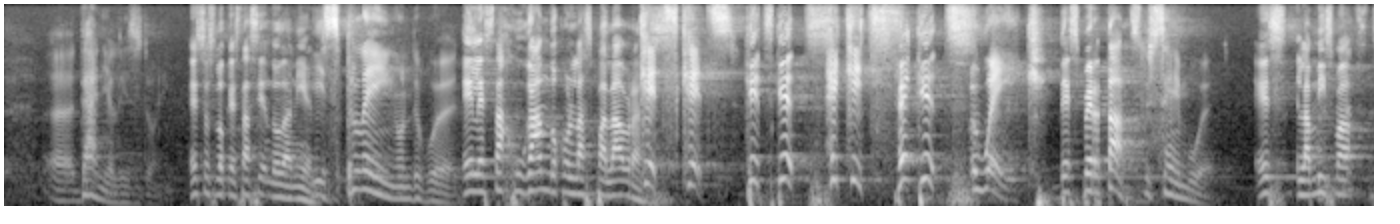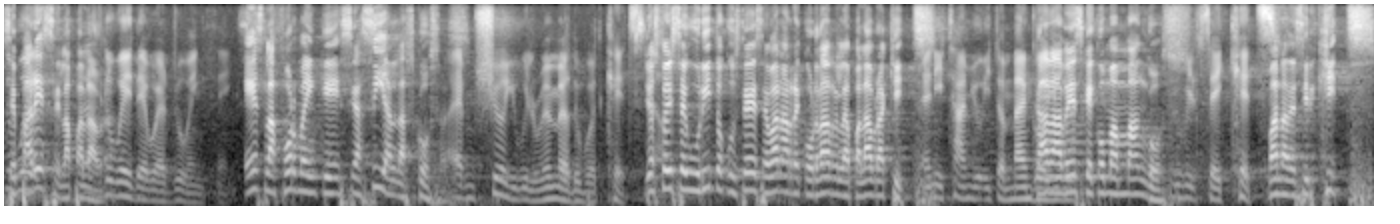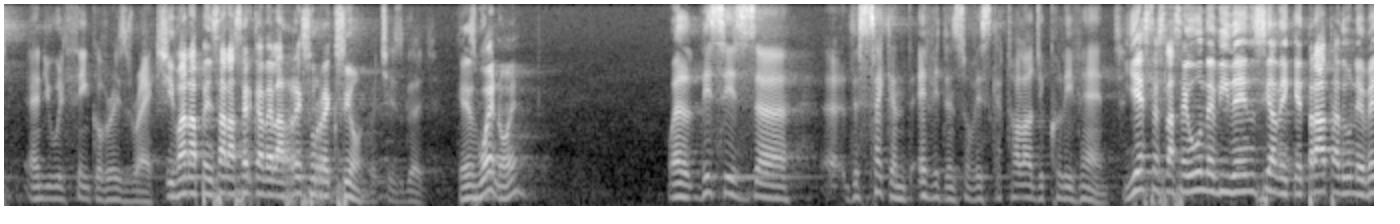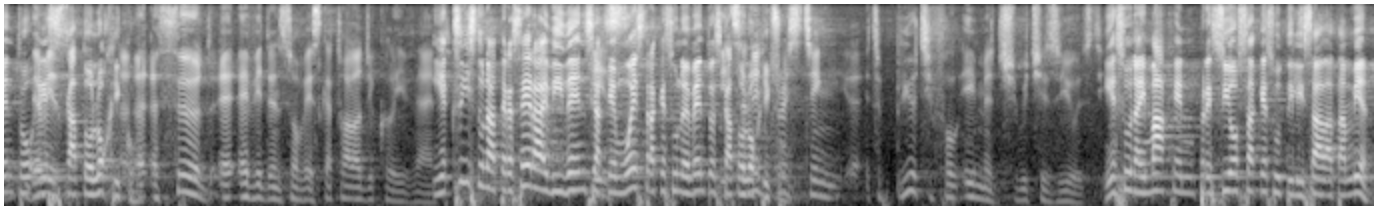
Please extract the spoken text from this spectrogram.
uh, Daniel is doing. Eso es lo que está haciendo Daniel. He's playing on the word. Él está jugando con las palabras. Kids, kids. Kids, kids. Hey, kids. Hey, kids. Awake. Despertar. It's the same word. Es la misma, se way- parece la That's the palabra. way they were doing. Es la forma en que se hacían las cosas. I'm sure you will remember the word kids. Yo now. estoy segurito que ustedes se van a recordar la palabra kids. Anytime you eat a mango, Cada you, vez que coman you mangos, will say kids, van a decir kids. and you will think of Y resurrection, van a pensar acerca de la resurrección. which is good. Que es bueno, ¿eh? Well, this is uh, the second evidence of eschatological event. Y esta es la segunda evidencia de que trata de un evento There escatológico. a, a- third uh, evidence of eschatological event. Y existe una tercera evidencia que Is- muestra que es un evento It's an escatológico. interesting, uh, it's a beautiful image which is used, Y es una imagen preciosa que es utilizada también.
